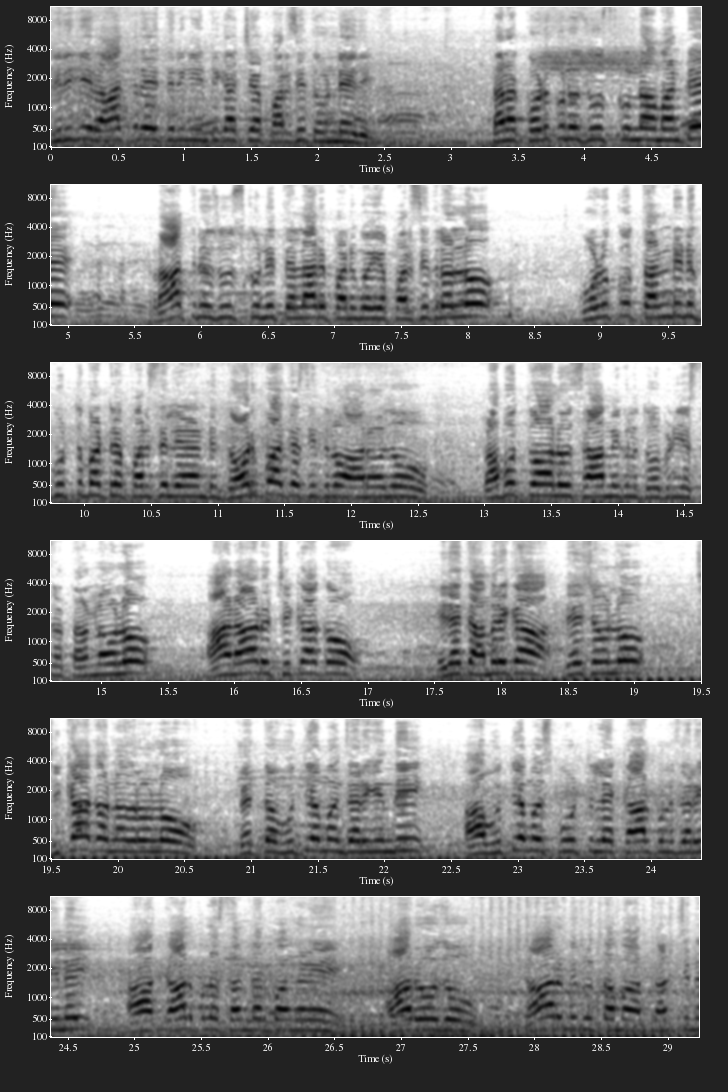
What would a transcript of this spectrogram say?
తిరిగి రాత్రే తిరిగి ఇంటికి వచ్చే పరిస్థితి ఉండేది. తన కొడుకును చూసుకుందామంటే రాత్రి చూసుకుని తెల్లారి పనిపోయే పరిస్థితులలో కొడుకు తండ్రిని గుర్తుపట్టే పరిస్థితి లేనంటే దౌర్భాగ్య స్థితిలో ఆ రోజు ప్రభుత్వాలు శ్రామికులు దోపిడీ చేస్తున్న తరుణంలో ఆనాడు చికాగో ఏదైతే అమెరికా దేశంలో చికాగో నగరంలో పెద్ద ఉద్యమం జరిగింది. ఆ ఉద్యమ స్ఫూర్తిలే కాల్పులు జరిగినాయి. ఆ కాల్పుల సందర్భంగానే ఆ రోజు కార్మికులు తమ తడిచిన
